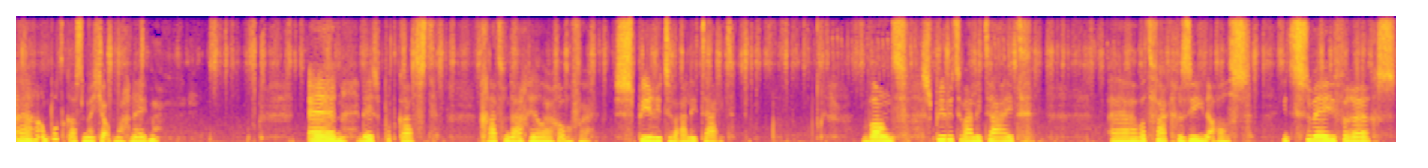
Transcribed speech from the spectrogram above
uh, een podcast met je op mag nemen. En deze podcast gaat vandaag heel erg over spiritualiteit. Want spiritualiteit uh, wordt vaak gezien als iets zweverigs,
